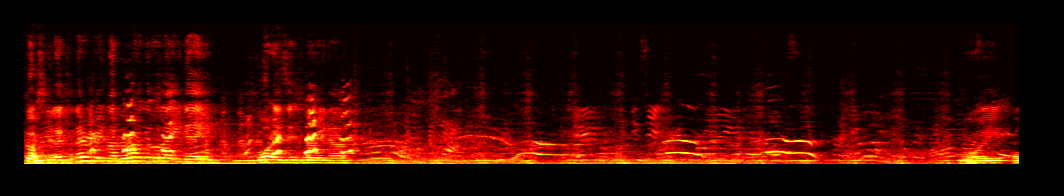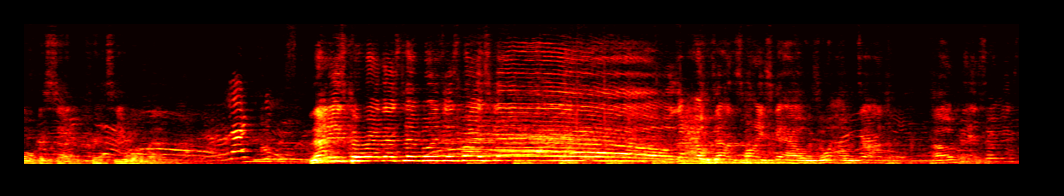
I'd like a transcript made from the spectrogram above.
gosh, you're looking everything like a right little lady. What is it, Karina? Roy Orbison, Pretty Woman. That is correct, that's 10 points to Spice Girls! Well done, Spice Girls, well done. Okay, so it's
